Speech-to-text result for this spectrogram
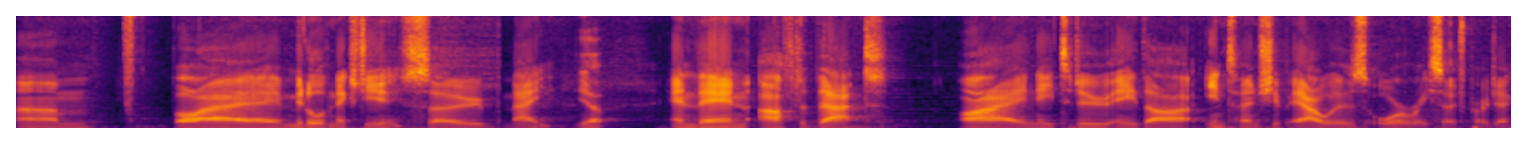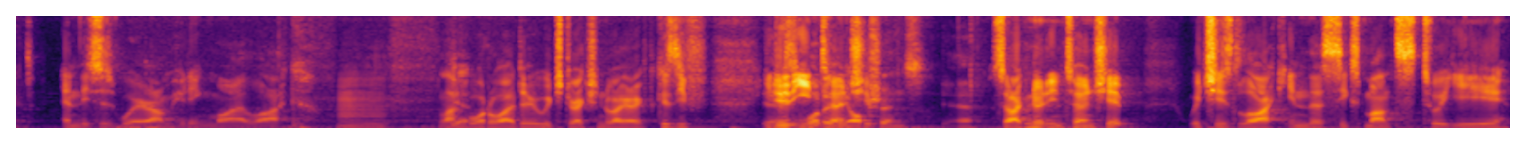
um, by middle of next year, so May. Yep. And then after that, I need to do either internship hours or a research project. And this is where I'm hitting my like, hmm, like Yeah. what do I do? Which direction do I go? Because if you Yes, do the what are the internship, options? Yeah. so I can do an internship, which is like in the six months to a year,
